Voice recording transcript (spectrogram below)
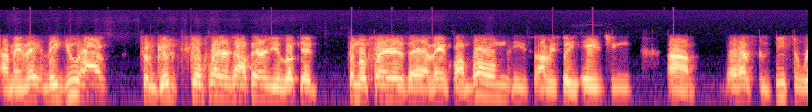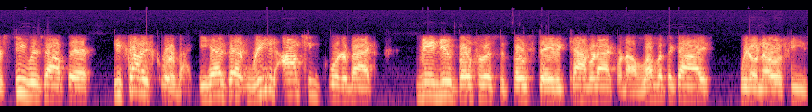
I mean, they they do have some good skill players out there. And you look at some of the players. They have Anquan Boldin. He's obviously aging. Um, they have some decent receivers out there. He's got his quarterback. He has that read option quarterback. Me and you, both of us, have both stated Kaepernick. We're not in love with the guy. We don't know if he's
